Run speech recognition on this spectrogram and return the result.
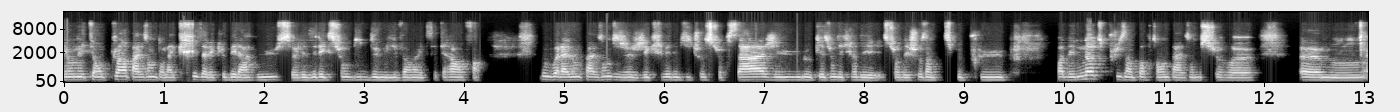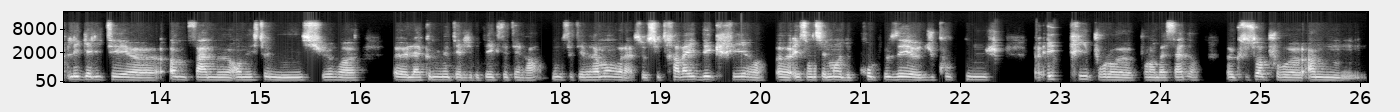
et on était en plein, par exemple, dans la crise avec le Bélarus, les élections d'août 2020, etc. Enfin, donc voilà. Donc par exemple, j'écrivais des petites choses sur ça. J'ai eu l'occasion d'écrire des, sur des choses un petit peu plus des notes plus importantes, par exemple sur euh, euh, l'égalité euh, homme-femme en Estonie, sur la communauté LGBT, etc. Donc c'était vraiment voilà ce, travail d'écrire essentiellement et de proposer du contenu écrit pour l'ambassade, que ce soit pour une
